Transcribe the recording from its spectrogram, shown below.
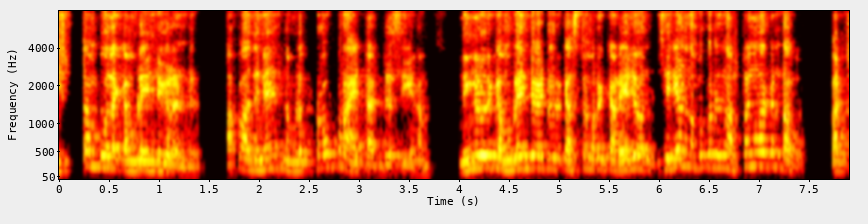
ഇഷ്ടം പോലെ കംപ്ലൈന്റുകൾ ഉണ്ട് അപ്പൊ അതിനെ നമ്മൾ പ്രോപ്പറായിട്ട് അഡ്രസ് ചെയ്യണം. നിങ്ങൾ ഒരു കംപ്ലൈന്റ് ആയിട്ട് ഒരു കസ്റ്റമർ കടയിൽ വന്ന് ശരിയാണ് നമുക്കൊരു നഷ്ടങ്ങളൊക്കെ ഉണ്ടാവും. ബട്ട്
